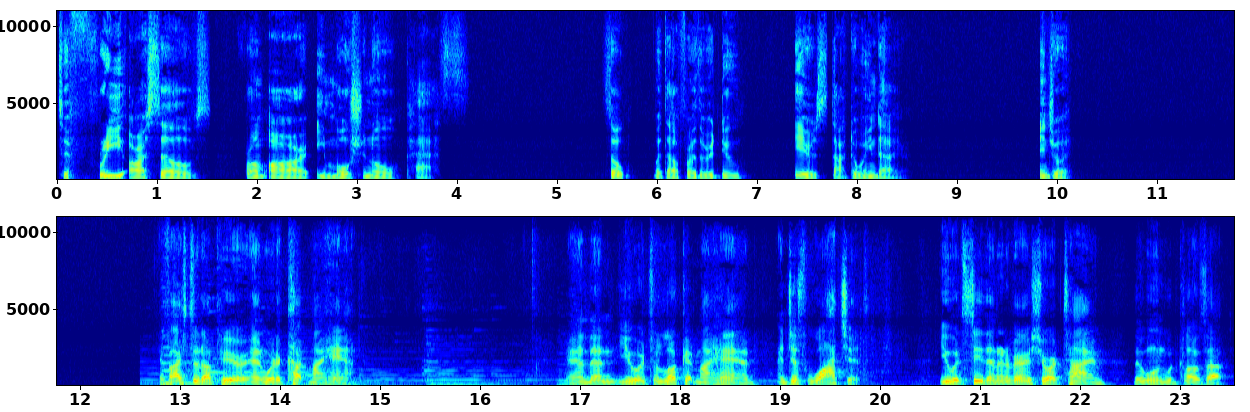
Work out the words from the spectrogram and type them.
to free ourselves from our emotional past. So, without further ado, here's Dr. Wayne Dyer. Enjoy. If I stood up here and were to cut my hand, and then you were to look at my hand and just watch it, you would see that in a very short time, the wound would close up.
